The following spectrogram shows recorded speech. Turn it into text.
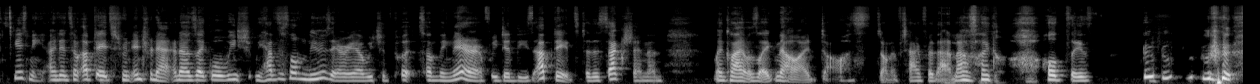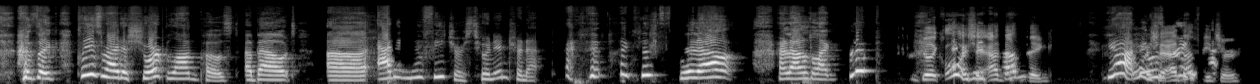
Excuse me, I did some updates to an intranet, and I was like, "Well, we should, we have this little news area. We should put something there if we did these updates to the section." And my client was like, "No, I don't, I don't have time for that." And I was like, "Hold, please." I was like, "Please write a short blog post about uh, adding new features to an intranet." And it like just spit out, and I was like, "Bloop." You're like, oh, I should add that thing. Yeah, Oh, I was should add great. that feature.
